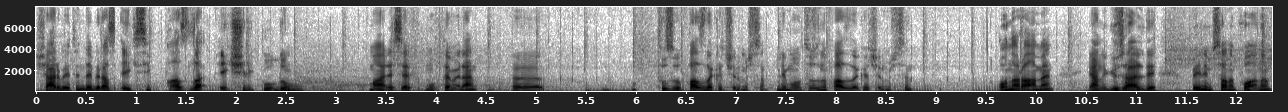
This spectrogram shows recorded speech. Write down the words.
Şerbetinde biraz eksik, fazla ekşilik buldum. Maalesef muhtemelen e, tuzu fazla kaçırmışsın. Limon tuzunu fazla kaçırmışsın. Ona rağmen yani güzeldi. Benim sana puanım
